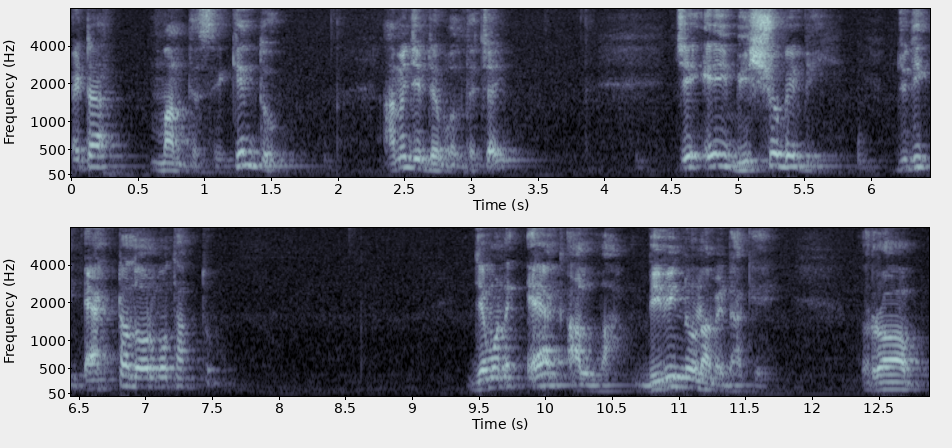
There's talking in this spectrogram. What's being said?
এটা মানতেছে। কিন্তু আমি যেটা বলতে চাই, যে এই বিশ্বব্যাপী যদি একটা ধর্ম থাকতো, যেমন এক আল্লাহ বিভিন্ন নামে ডাকে, রব,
